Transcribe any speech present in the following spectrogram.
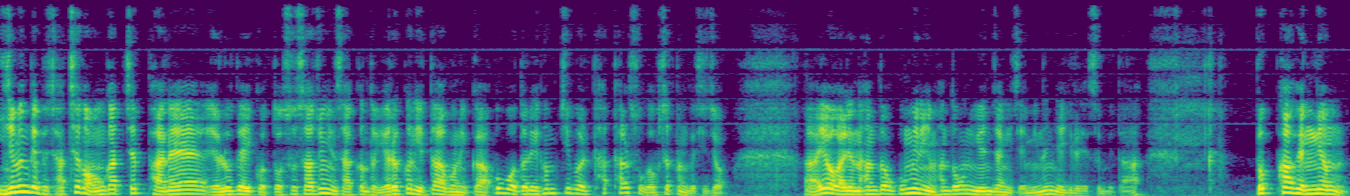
이재명 대표 자체가 온갖 재판에 연루되어 있고 또 수사 중인 사건도 여러 건 있다 보니까 후보들이 흠집을 탓할 수가 없었던 것이죠. 아, 이와 관련 한동 국민의힘 한동훈 위원장이 재미있는 얘기를 했습니다. 법카 횡령,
